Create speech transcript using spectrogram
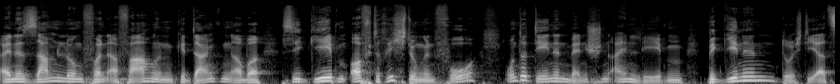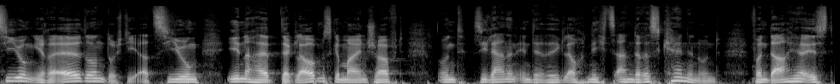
eine Sammlung von Erfahrungen und Gedanken, aber sie geben oft Richtungen vor, unter denen Menschen ein Leben beginnen durch die Erziehung ihrer Eltern, durch die Erziehung innerhalb der Glaubensgemeinschaft und sie lernen in der Regel auch nichts anderes kennen. Und von daher ist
